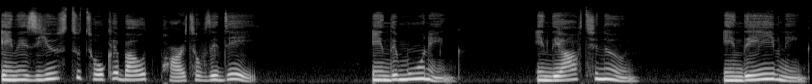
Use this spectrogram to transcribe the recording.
In is used to talk about part of the day. In the morning, in the afternoon, in the evening.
